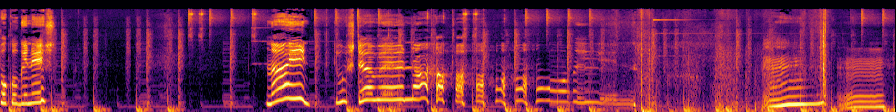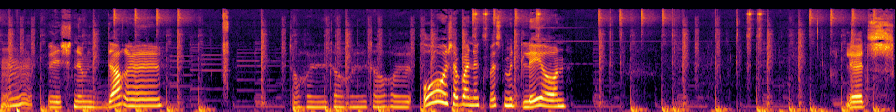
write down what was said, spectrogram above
Poco, geh nicht. Nein, du sterben. Nein. Mhm, mhm. Ich nehm Darrell. Darrell, Darrell, Darrell. Oh, ich habe eine Quest mit Leon. Let's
